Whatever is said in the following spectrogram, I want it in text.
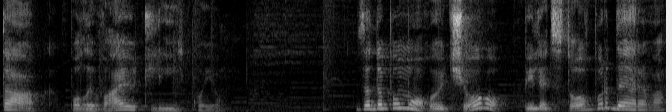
Так, поливають лійкою. За допомогою чого білять стовбур дерева?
